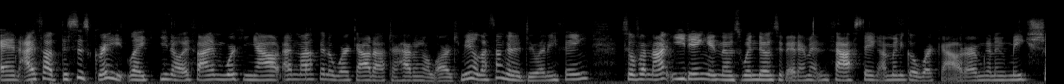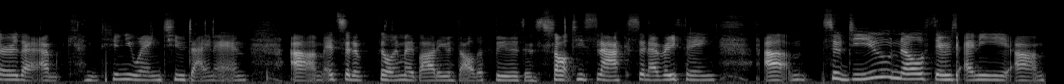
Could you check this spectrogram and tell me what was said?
And I thought this is great. Like, you know, if I'm working out, I'm not going to work out after having a large meal. That's not going to do anything. So if I'm not eating in those windows of intermittent fasting, I'm going to go work out or I'm going to make sure that I'm continuing to dine in um, instead of filling my body with all the foods and salty snacks and everything. Um, so do you know if there's any um,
